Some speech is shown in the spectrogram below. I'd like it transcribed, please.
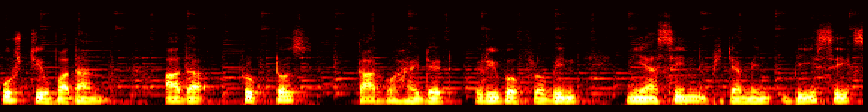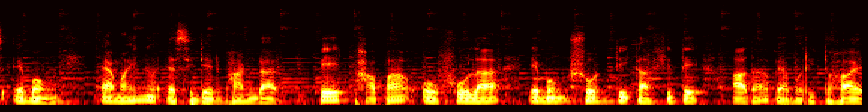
পুষ্টি উপাদান। আদা fructose carbohydrate riboflavin niacin vitamin B six এবং অ্যামাইনো অ্যাসিডের ভাণ্ডার। পেট ফাঁপা ও ফোলা এবং সর্দি কাশিতে আদা ব্যবহৃত হয়।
